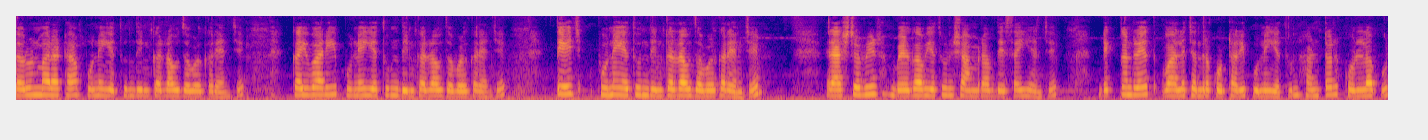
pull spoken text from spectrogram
तरुण मराठा पुणे येथून दिनकरराव जवळकर यांचे. कैवारी पुणे येथून दिनकरराव जवळकर यांचे. तेज पुणे येथून दिनकरराव जवळकर यांचे राष्ट्रवीर बेळगाव येथून शामराव देसाई यांचे डेक्कन रेत वालचंद्र कोठारी पुणे येथून हंटर कोल्हापूर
